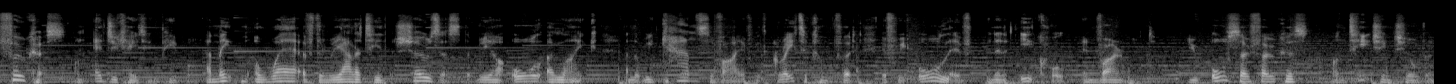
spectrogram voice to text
Focus on educating people and make them aware of the reality that shows us that we are all alike and that we can survive with greater comfort if we all live in an equal environment. You also focus on teaching children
